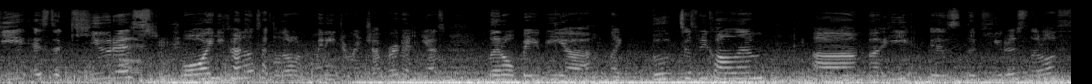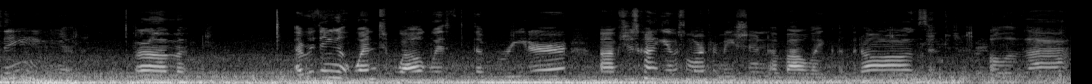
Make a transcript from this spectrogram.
He is the cutest boy. He kind of looks like a little mini German Shepherd, and he has little baby uh, like boots, as we call him. Um, but he is the cutest little thing. Um, everything went well with the breeder. Um, she just kind of gave us more information about like the dogs and all of that.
